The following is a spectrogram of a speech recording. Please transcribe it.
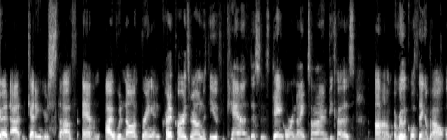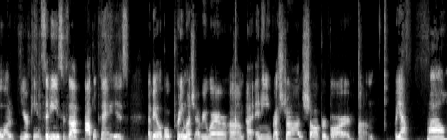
good at getting your stuff. And I would not bring any credit cards around with you if you can. This is day or night time because um, a really cool thing about a lot of European cities is that Apple Pay is available pretty much everywhere um, at any restaurant, shop, or bar. Um, but yeah. Wow,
